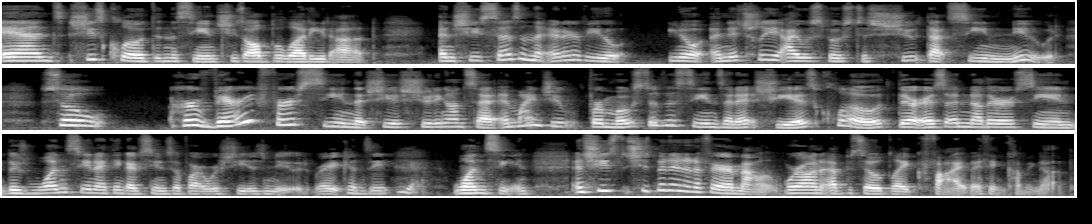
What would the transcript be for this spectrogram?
And she's clothed in the scene. She's all bloodied up. And she says in the interview, you know, initially I was supposed to shoot that scene nude. So her very first scene that she is shooting on set, and mind you, for most of the scenes in it, she is clothed. There is another scene. There's one scene I think I've seen so far where she is nude, right, Kenzie? Yeah. One scene, and she's she's been in a fair amount. We're on episode like five, I think, coming up.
